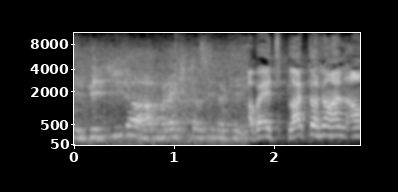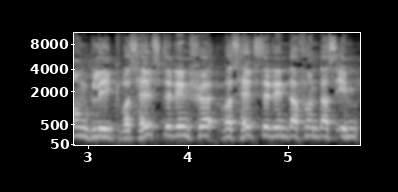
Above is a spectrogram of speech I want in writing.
Die Bediener haben recht, dass sie dagegen. Aber jetzt bleib doch noch einen Augenblick. Was hältst du denn für, was hältst du denn davon, dass im,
